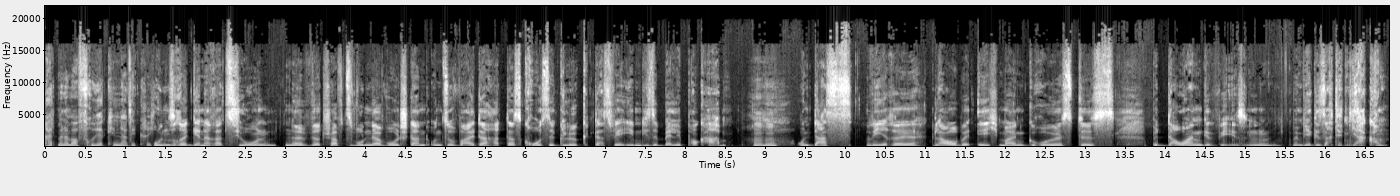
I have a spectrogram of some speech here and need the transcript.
Hat man aber auch früher Kinder gekriegt. Unsere Generation, ne, Wirtschaftswunder, Wohlstand und so weiter, hat das große Glück, dass wir eben diese Belle Epoque haben. Mhm. Und das wäre, glaube ich, mein größtes Bedauern gewesen, wenn wir gesagt hätten, ja komm,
